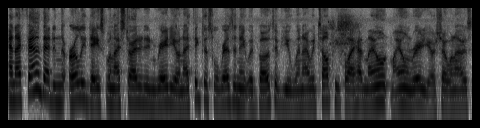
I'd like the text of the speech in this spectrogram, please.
And I found that in the early days when I started in radio, and I think this will resonate with both of you, when I would tell people I had my own my own radio show when I was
